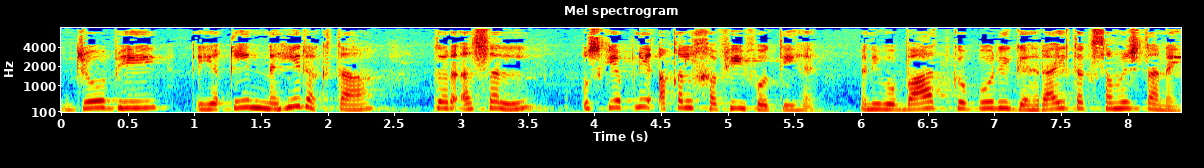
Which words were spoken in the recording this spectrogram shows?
جو بھی یقین نہیں رکھتا، دراصل اس کی اپنی عقل خفیف ہوتی ہے یعنی وہ بات کو پوری گہرائی تک سمجھتا نہیں۔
